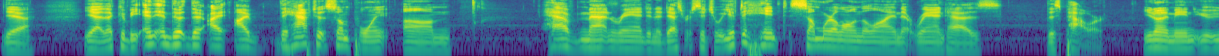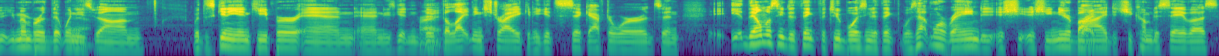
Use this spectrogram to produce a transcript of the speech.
Yeah, yeah, that could be. And and the, the, I, I, they have to at some point um, have Mat and Rand in a desperate situation. You have to hint somewhere along the line that Rand has this power. You know what I mean? You, you remember that when he's um, with the skinny innkeeper and and he's getting the, Right. the lightning strike and he gets sick afterwards and i they almost need to think the two boys need to think was that Moiraine is she is she nearby Right. did she come to save us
